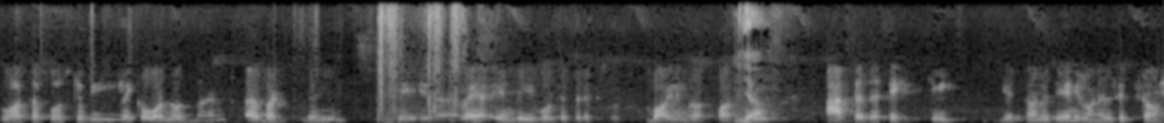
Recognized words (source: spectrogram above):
was supposed to be like a one note band, uh, but when the uh, in the what is that episode Boiling Rock part Yeah. two, after that he, he gets on with anyone else, it's wrong.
